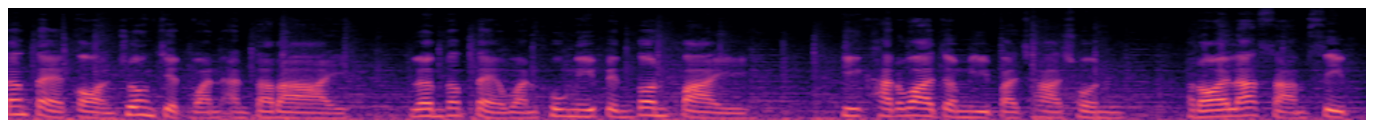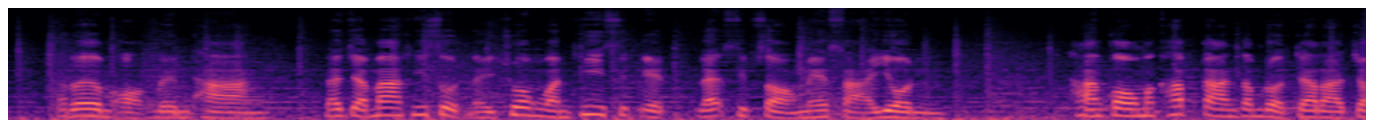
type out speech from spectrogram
ตั้งแต่ก่อนช่วง 7 วันอันตราย เริ่มตั้งแต่วันพรุ่งนี้เป็นต้นไป ที่คาดว่าจะมีประชาชนร้อยละ 30 เริ่มออกเดินทาง และจะมากที่สุดในช่วงวันที่ 11 และ 12 เมษายน ทางกองบังคับการตำรวจจราจ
